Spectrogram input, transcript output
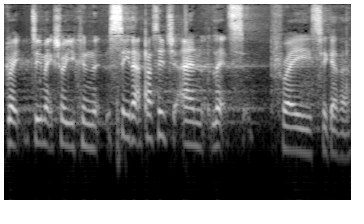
Great. Do make sure you can see that passage and let's pray together.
